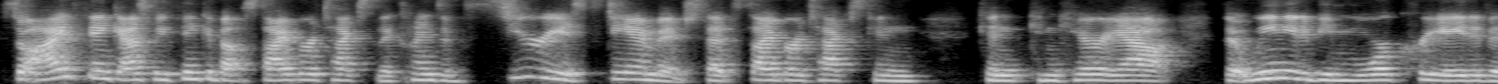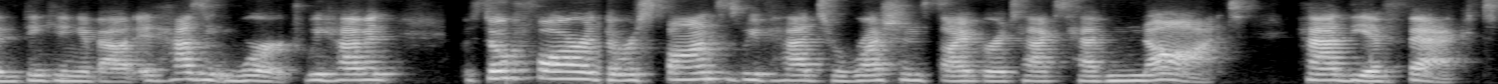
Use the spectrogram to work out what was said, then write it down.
so I think as we think about cyber attacks and the kinds of serious damage that cyber attacks can can can carry out, that we need to be more creative in thinking about. It hasn't worked. We haven't so far. The responses we've had to Russian cyber attacks have not had the effect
